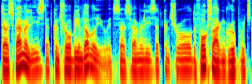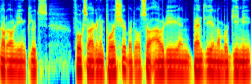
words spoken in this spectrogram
those families that control BMW. It's those families that control the Volkswagen Group, which not only includes Volkswagen and Porsche, but also Audi and Bentley and Lamborghini.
